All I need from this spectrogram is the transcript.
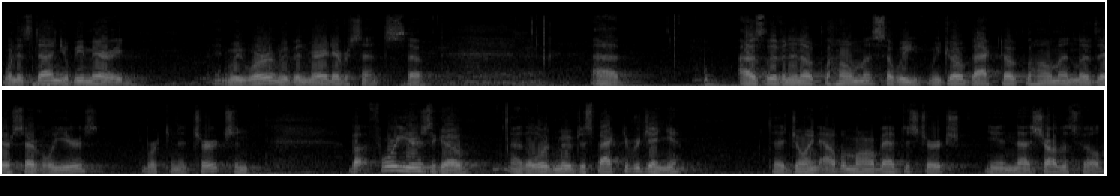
when it's done, you'll be married. And we were, and we've been married ever since. So uh, I was living in Oklahoma, so we, we drove back to Oklahoma and lived there several years, worked in a church. And about four years ago, uh, the Lord moved us back to Virginia to join Albemarle Baptist Church in uh, Charlottesville.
